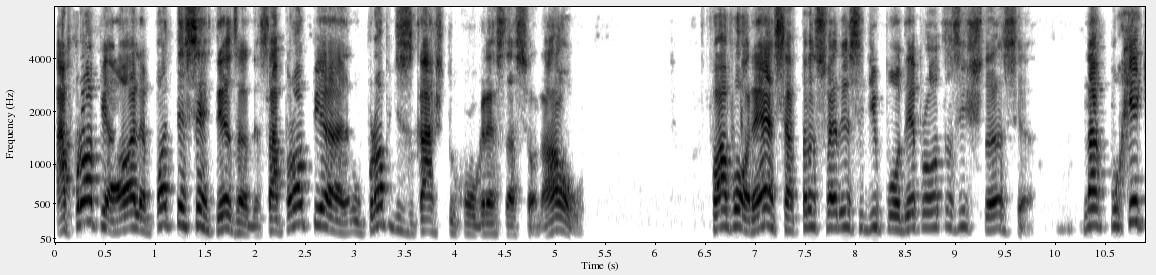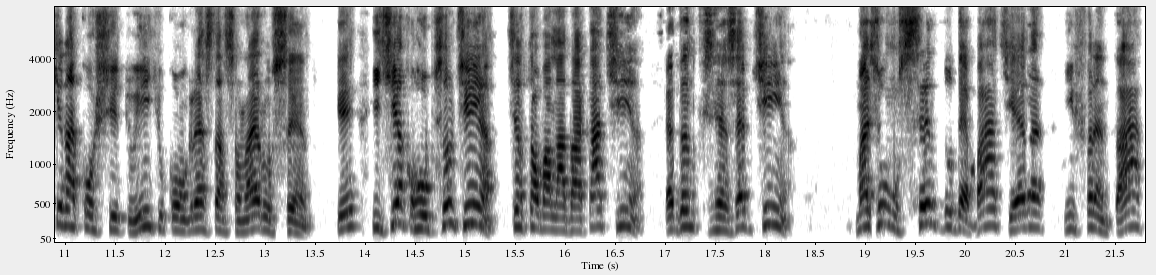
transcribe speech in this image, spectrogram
a própria, olha, pode ter certeza, Anderson, a própria, o próprio desgaste do Congresso Nacional favorece a transferência de poder para outras instâncias. Na, por que, que na Constituinte o Congresso Nacional era o centro? Porque, e tinha corrupção? Tinha. Tinha tomar lá da cá? Tinha. É dano que se recebe? Tinha. Mas o, o centro do debate era enfrentar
